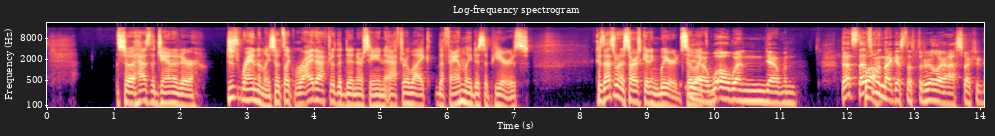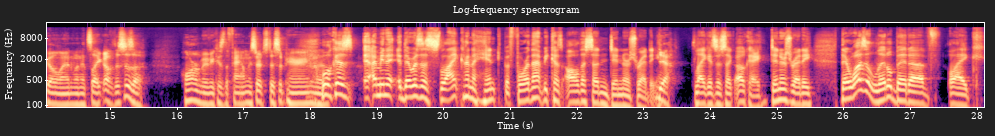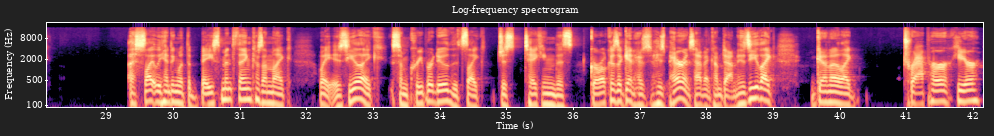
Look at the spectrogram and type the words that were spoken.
so it has the janitor just randomly. So it's like right after the dinner scene, after like the family disappears. Cause that's when it starts getting weird. So yeah. like oh, when yeah when that's that's Well- when I guess the thriller aspect would go in when it's like oh this is a horror movie because the family starts disappearing. the- well, because I mean, it, there was a slight kind of hint before that because all of a sudden dinner's ready. yeah. Like it's just like, okay, dinner's ready. There was a little bit of like a slightly hinting with the basement thing because I'm like, wait, is he like some creeper dude that's like just taking this girl? Because again, his his parents haven't come down. Is he like gonna like trap her here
